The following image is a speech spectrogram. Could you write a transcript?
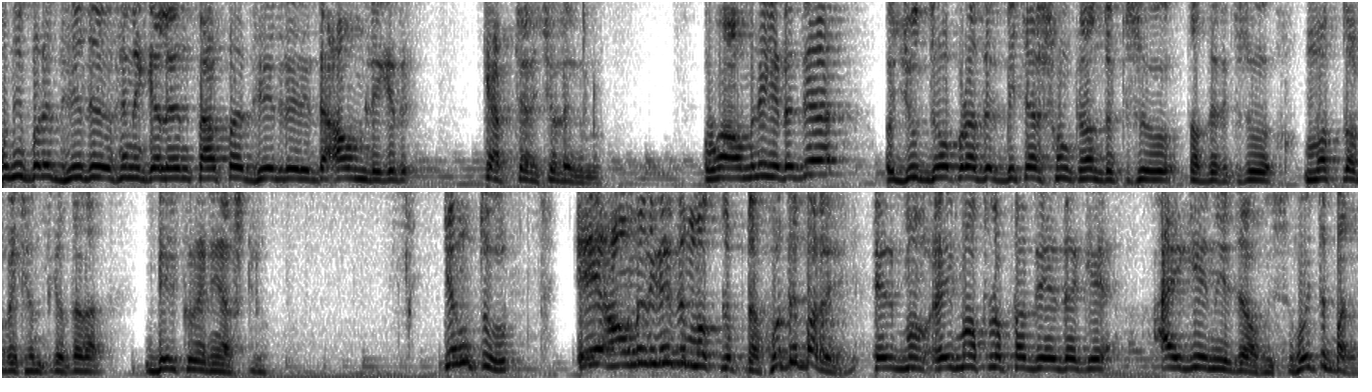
উনি পরে ধীরে ধীরে ওখানে গেলেন তারপরে ধীরে ধীরে এটা আওয়ামী লীগের ক্যাপচারে চলে গেল। এবং আওয়ামী লীগ এটা দিয়ে ওই যুদ্ধ অপরাধের বিচার সংক্রান্ত কিছু তাদের কিছু মতলব এখান থেকে তারা বের করে নিয়ে আসলো। কিন্তু এই আওয়ামী লীগের যে মতলবটা হতে পারে, এর এই মতলবটা দিয়ে এদেরকে এগিয়ে নিয়ে যাওয়া হয়েছে, হইতে পারে,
